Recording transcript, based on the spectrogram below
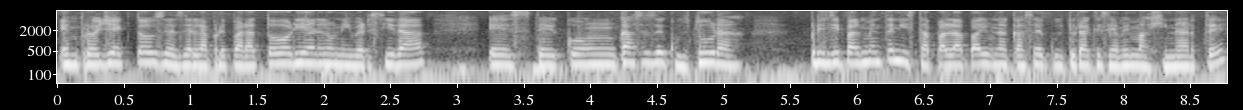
en proyectos desde la preparatoria, en la universidad, este, con casas de cultura. Principalmente en Iztapalapa hay una casa de cultura que se llama Imaginarte,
